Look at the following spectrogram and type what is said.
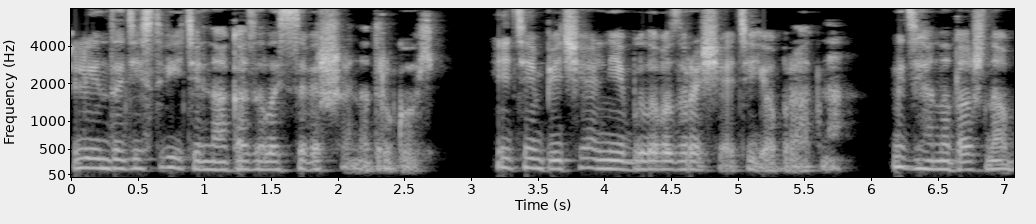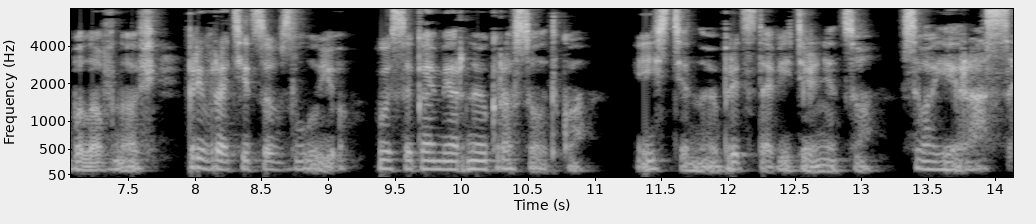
Линда действительно оказалась совершенно другой. И тем печальнее было возвращать ее обратно, где она должна была вновь превратиться в злую, высокомерную красотку, истинную представительницу своей расы.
